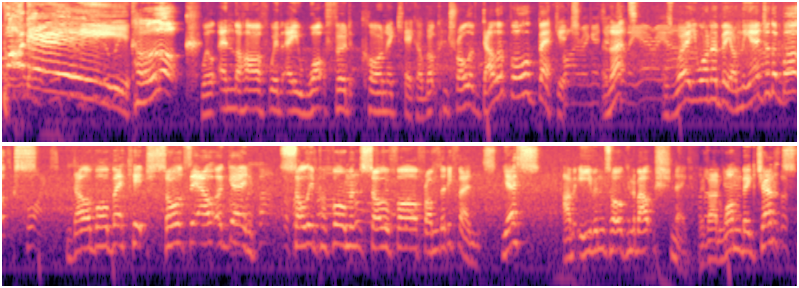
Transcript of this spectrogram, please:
Bardi! Cluck will end the half with a Watford corner kick. I've got control of Dalibor Bekic, and that is where you want to be, on the edge of the box. Dalibor Bekic sorts it out again. Solid performance so far from the defence. Yes, I'm even talking about Schnegg. We've had one big chance.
